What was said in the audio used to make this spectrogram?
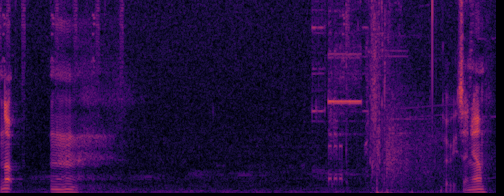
No. Mm. Do widzenia.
